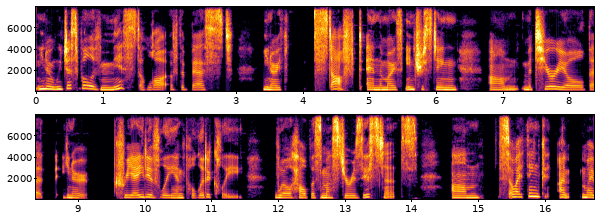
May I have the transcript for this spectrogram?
you know, we just will have missed a lot of the best, you know, stuffed and the most interesting um, material that, you know, creatively and politically will help us muster resistance. Um, so I think I'm, my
